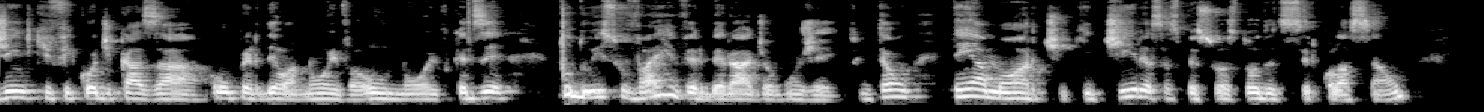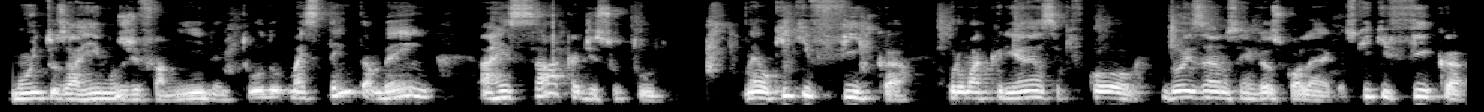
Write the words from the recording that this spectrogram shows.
gente que ficou de casar ou perdeu a noiva ou o noivo, quer dizer, tudo isso vai reverberar de algum jeito. Então, tem a morte que tira essas pessoas todas de circulação, muitos arrimos de família e tudo, mas tem também a ressaca disso tudo. Né? O que, que fica para uma criança que ficou dois anos sem ver os colegas? O que, que fica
